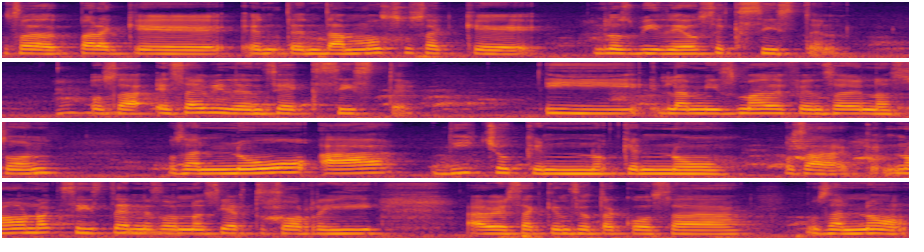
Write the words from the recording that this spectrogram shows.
O sea, para que entendamos, o sea, que los videos existen. O sea, esa evidencia existe. Y la misma defensa de Nazón, o sea, no ha dicho que no, que no, o sea, que no, no existen, eso no es cierto, sorry, a ver, sáquense otra cosa. O sea, no,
